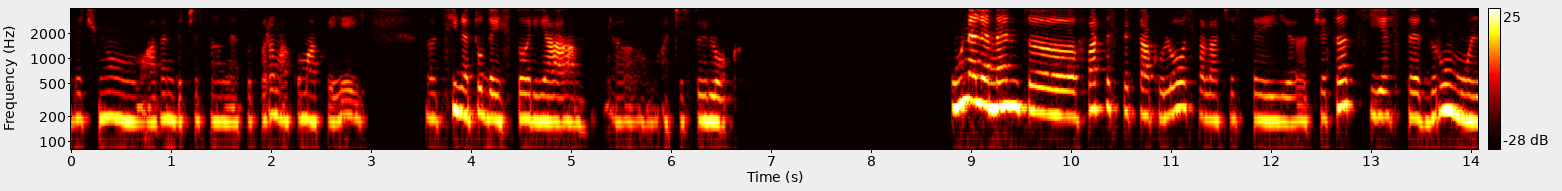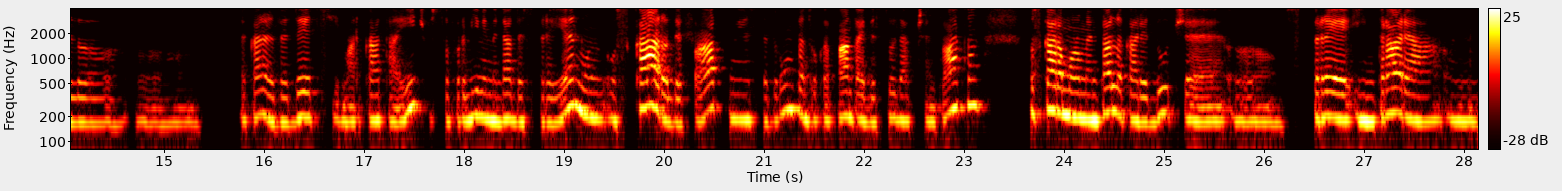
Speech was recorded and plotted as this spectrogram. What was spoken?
deci nu avem de ce să ne supărăm acum pe ei. Ține tot de istoria acestui loc. Un element foarte spectaculos al acestei cetăți este drumul pe care îl vedeți marcat aici, o să vorbim imediat despre el, un, o scară, de fapt, nu este drum, pentru că panta e destul de accentuată, o scară monumentală care duce uh, spre intrarea în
